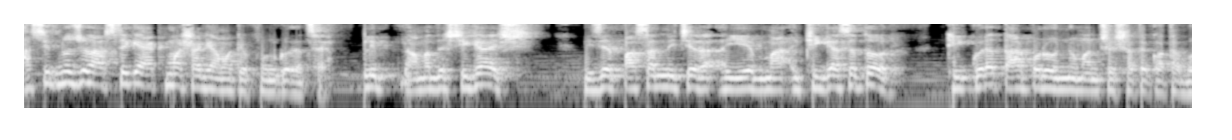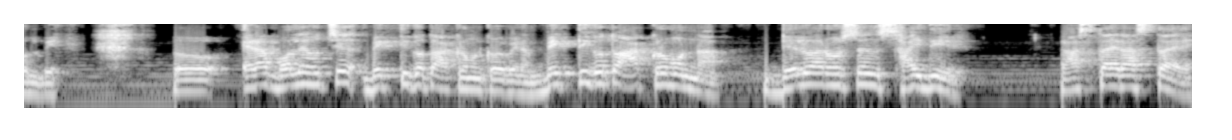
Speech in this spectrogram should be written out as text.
আসিফ নজরুল আজ থেকে এক মাস আগে আমাকে ফোন করেছে। "লিপ, আমাদের শিখাইস? নিজের পাশার নিচে ইয়ে ঠিক আছে তোর? ঠিক করে তারপরে অন্য মানুষের সাথে কথা বলবি। তো এরা বলে হচ্ছে ব্যক্তিগত আক্রমণ করবে না। ব্যক্তিগত আক্রমণ না। দেলোয়ার হোসেন সাইদির রাস্তায় রাস্তায়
